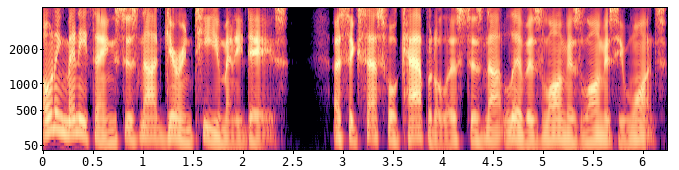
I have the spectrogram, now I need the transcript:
Owning many things does not guarantee you many days. A successful capitalist does not live as long as long as he wants.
